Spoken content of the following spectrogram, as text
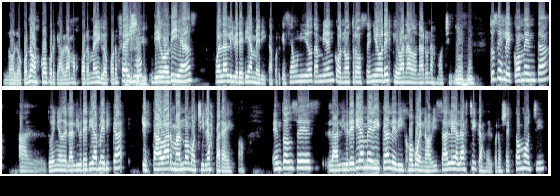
no lo conozco porque hablamos por mail o por Facebook, Sí. Diego Díaz, fue a la librería América porque se ha unido también con otros señores que van a donar unas mochilas. Entonces le comenta al dueño de la librería América que estaba armando mochilas para esto. Entonces la librería América le dijo, bueno, avísale a las chicas del proyecto Mochi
